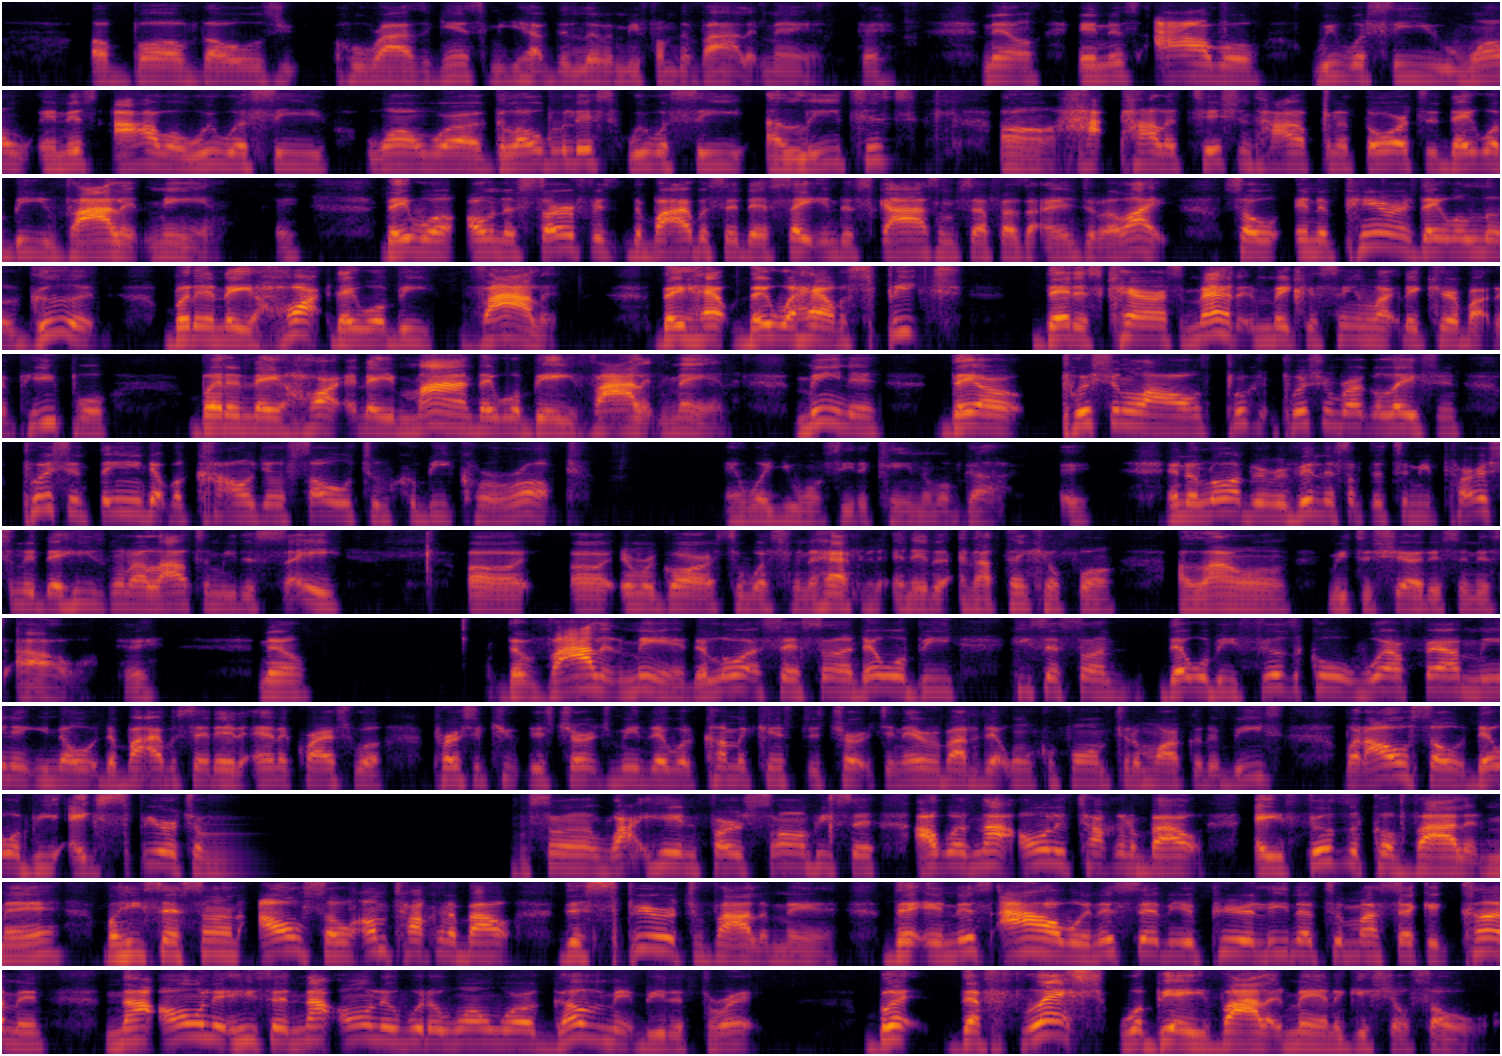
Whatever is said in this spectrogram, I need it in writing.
above those who rise against me. You have delivered me from the violent man. Okay. Now, in this hour, we will see you. One in this hour, we will see one world globalists, we will see elitists, uh, hot politicians, high up in authority, they will be violent men. Okay? They were on the surface, the Bible said that Satan disguised himself as an angel of light. So in appearance, they will look good, but in their heart, they will be violent. They have they will have a speech that is charismatic and make it seem like they care about the people, but in their heart and their mind, they will be a violent man. Meaning they are pushing laws, pu- pushing regulation, pushing things that would cause your soul to could be corrupt and where you won't see the kingdom of God. Eh, and the Lord been revealing something to me personally that He's going to allow to me to say uh, uh, in regards to what's going to happen. And it, and I thank Him for allowing me to share this in this hour. Okay. Now, the violent men. The Lord says, son, there will be, he says, son, there will be physical warfare, meaning, you know, the Bible said that Antichrist will persecute this church, meaning they will come against the church and everybody that won't conform to the mark of the beast. But also there will be a spiritual son here in first psalm he said i was not only talking about a physical violent man but he said son also i'm talking about the spiritual violent man that in this hour in this seven year period leading up to my second coming not only he said not only would a one world government be the threat but the flesh will be a violent man against your soul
